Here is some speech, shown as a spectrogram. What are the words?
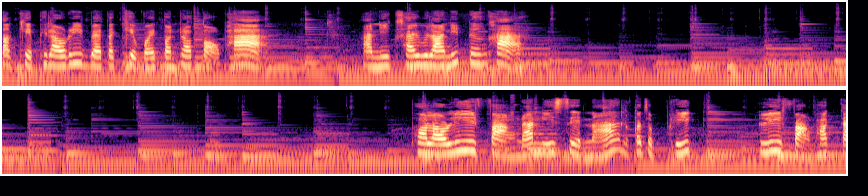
ตะเข็บที่เรารีดแบตะเข็บไว้ตอนเราต่อผ้า อันนี้ใช้เวลานิดนึงค่ะ พอเรารีดฝั่งด้านนี้เสร็จนะเราก็จะพลิกรีดฝั่งผ้าก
